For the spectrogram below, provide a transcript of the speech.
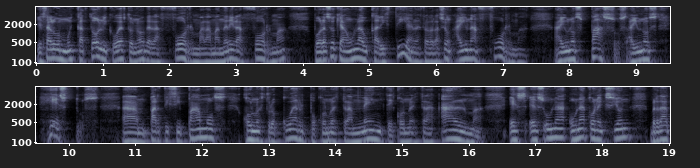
Y es algo muy católico esto, ¿no? De la forma, la manera y la forma. Por eso que aún la Eucaristía en nuestra relación hay una forma, hay unos pasos, hay unos gestos. Participamos con nuestro cuerpo, con nuestra mente, con nuestra alma. Es, es una, una conexión, ¿verdad?,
